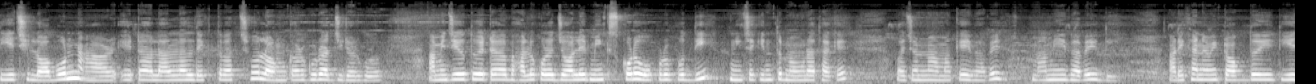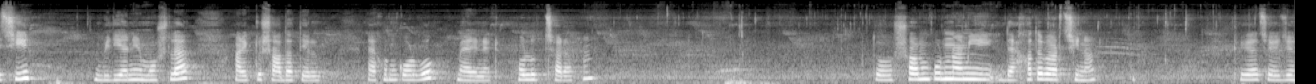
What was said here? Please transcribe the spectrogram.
দিয়েছি লবণ আর এটা লাল লাল দেখতে পাচ্ছ, লঙ্কার গুঁড়ো আর জিরের গুঁড়ো। আমি যেহেতু এটা ভালো করে জলে মিক্স করে ওপর ওপর দিই, নিচে কিন্তু নোংরা থাকে, ওই জন্য আমাকে এইভাবেই আমি এইভাবেই দিই। আর এখানে আমি টক দই দিয়েছি, বিরিয়ানির মশলা আর একটু সাদা তেল। এখন করব ম্যারিনেট, হলুদ ছাড়া হ্যাঁ? তো সম্পূর্ণ আমি দেখাতে পারছি না। ঠিক আছে, এই যে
